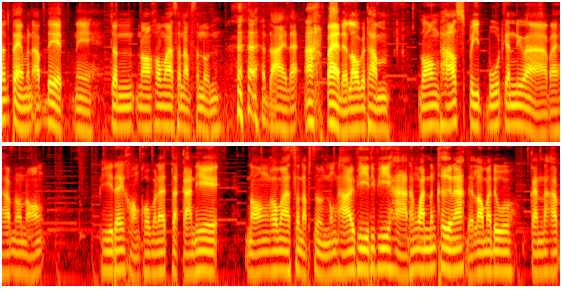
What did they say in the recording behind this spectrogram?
ตั้งแต่มันอัปเดตนี่ จนน้องเข้ามาสนับสนุน ได้แล้ว อะ แป้เดี๋ยวเราไปทำรองเท้าสปีดบูทกันดีกว่า ไปครับน้องๆ พี่ได้ของครบมาแล้วจากการที่น้องเข้ามาสนับสนุนรองเท้าให้พี่ที่พี่หาทั้งวันทั้งคืนนะ เดี๋ยวเรามาดูกันนะครับ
